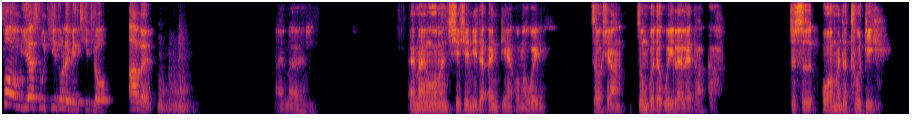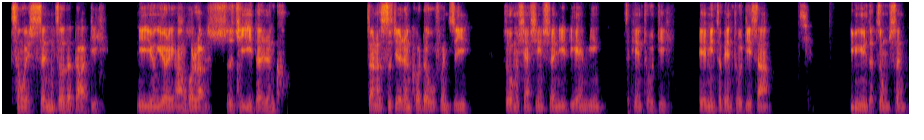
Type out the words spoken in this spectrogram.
奉耶稣基督的名祈求，阿门，阿门。阿门！我们谢谢你的恩典，我们为走向中国的未来来祷告。这是我们的土地，成为神州的大地。你永远养活了十几亿的人口，占了世界人口的五分之一。所以我们相信神，你怜悯这片土地，怜悯这片土地上孕育的众生。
